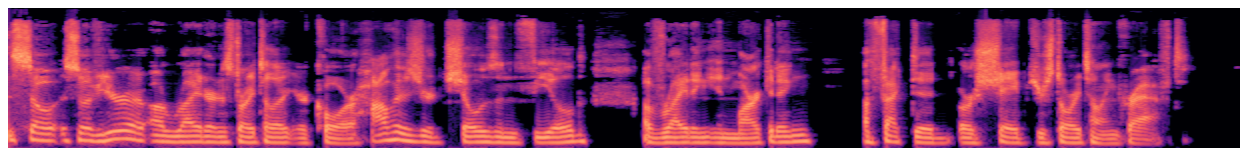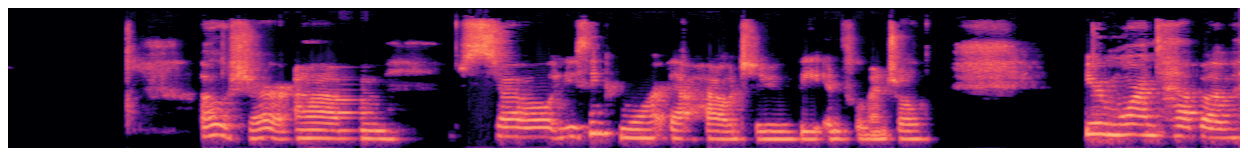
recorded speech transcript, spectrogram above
So, so if you're a writer and a storyteller at your core, how has your chosen field of writing in marketing affected or shaped your storytelling craft? Oh, sure. Um, so you think more about how to be influential you're more on top of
